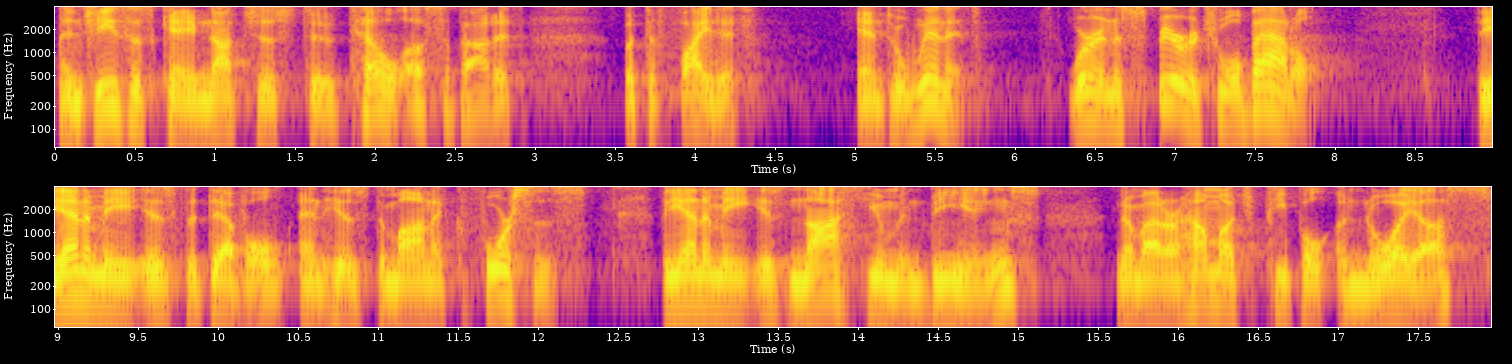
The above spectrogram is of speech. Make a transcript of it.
And Jesus came not just to tell us about it, but to fight it and to win it. We're in a spiritual battle. The enemy is the devil and his demonic forces. The enemy is not human beings, no matter how much people annoy us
